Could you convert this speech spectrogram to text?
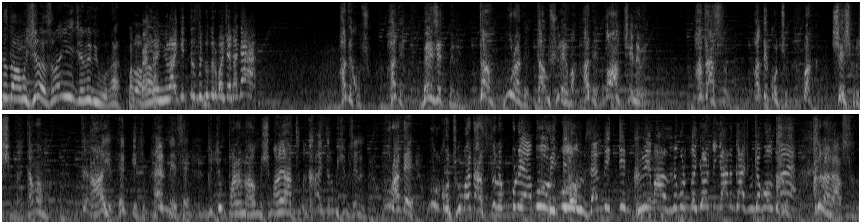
dudağımın şurasına iyice bir vur ha. Bak benden Yunan gitti sıkı dur bacanak ha. Hadi koçum hadi benzet beni. Tam vur hadi tam şuraya bak hadi dağıt çenemi. Hadi aslanım hadi koçum bak şeşmişim ben tamam mı? Hayır hep yekim her neyse bütün paranı almışım hayatını kaydırmışım senin. Vur hadi vur koçum hadi aslanım buraya vur. Bittin vur. oğlum sen bittin. Kırayım ağzını burnunu gördün yarın kaçmayacak oldun ha. Kır hadi aslanım.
